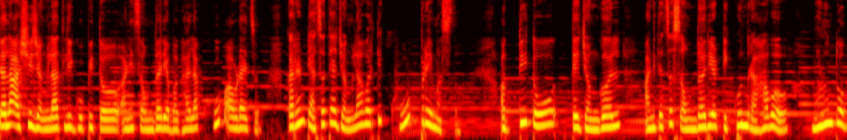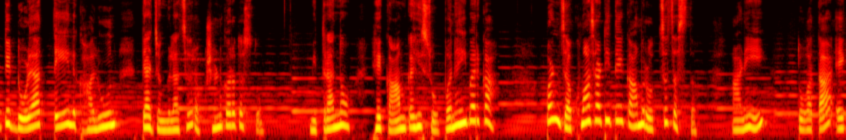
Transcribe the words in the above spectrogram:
त्याला अशी जंगलातली गुपितं आणि सौंदर्य बघायला खूप आवडायचं कारण त्याचं त्या जंगलावरती खूप प्रेम असतं. अगदी तो ते जंगल आणि त्याचं सौंदर्य टिकून राहावं म्हणून तो अगदी डोळ्यात तेल घालून त्या जंगलाचं रक्षण करत असतो. मित्रांनो हे काम काही सोपं नाही बरं का? पण जखमासाठी ते काम रोजचंच असतं. आणि तो आता एक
